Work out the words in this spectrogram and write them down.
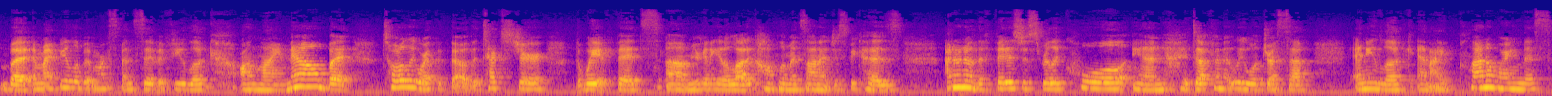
But it might be a little bit more expensive if you look online now, but totally worth it though. The texture, the way it fits, um, you're gonna get a lot of compliments on it just because, I don't know, the fit is just really cool and it definitely will dress up any look and I plan on wearing this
